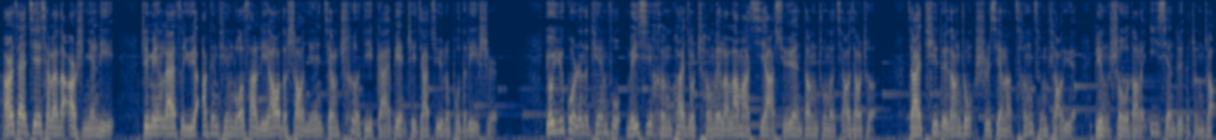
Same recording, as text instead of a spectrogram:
而在接下来的二十年里，这名来自于阿根廷罗萨里奥的少年将彻底改变这家俱乐部的历史。由于过人的天赋，梅西很快就成为了拉玛西亚学院当中的佼佼者。在梯队当中实现了层层跳跃，并受到了一线队的征召。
